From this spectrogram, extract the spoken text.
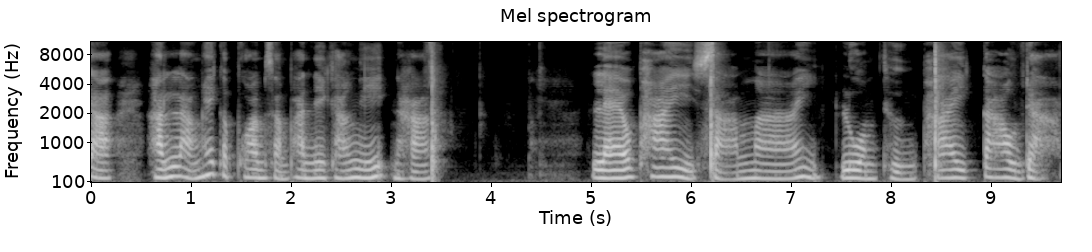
จะ หันหลังให้กับความสัมพันธ์ในครั้งนี้นะคะ แล้วไพ่สามไม้ รวมถึงไพ่เก้าดาบ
